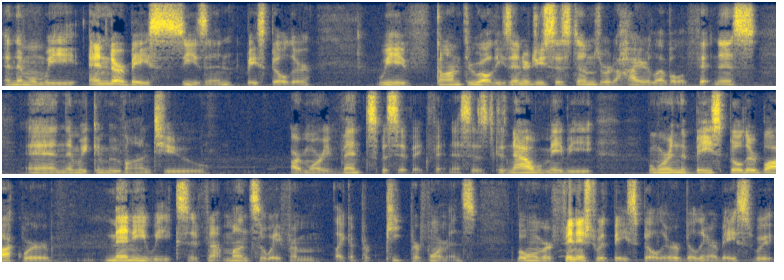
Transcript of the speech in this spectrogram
and then when we end our base season, base builder, we've gone through all these energy systems, we're at a higher level of fitness, and then we can move on to our more event specific fitnesses. Because now maybe when we're in the base builder block, we're many weeks, if not months, away from like a per- peak performance. But when we're finished with base builder, building our base, we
